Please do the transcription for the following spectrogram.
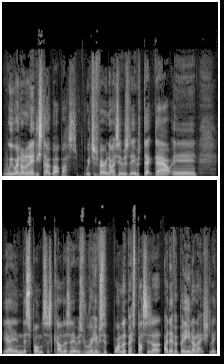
We went on an Eddie Stobart bus, which was very nice. It was it was decked out in yeah, in the sponsors' colours, and it was really, it was the, one of the best buses I'd ever been on. Actually,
